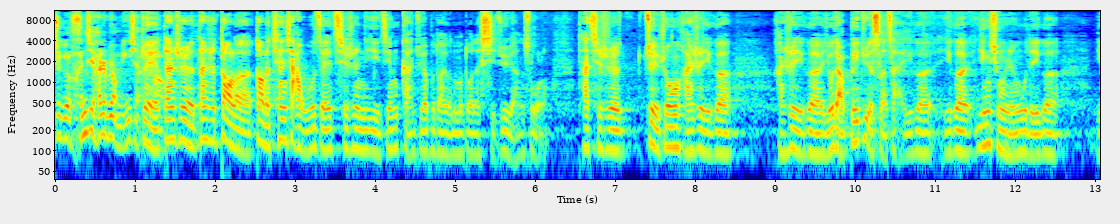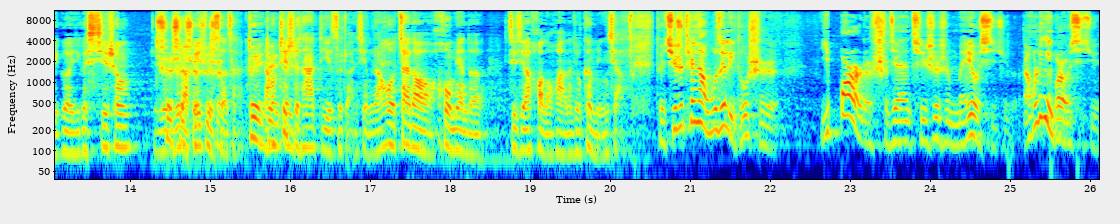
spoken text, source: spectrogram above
这个痕迹还是比较明显。对，但是但是到了到了《天下无贼》，其实你已经感觉不到有那么多的喜剧元素了。它其实最终还是一个还是一个有点悲剧色彩，一个一个英雄人物的一个一个一个牺牲。有点悲剧色彩，对，然后这是他第一次转型，然后再到后面的集结号的话，那就更明显了。对，其实《天下无贼》里头是一半的时间其实是没有喜剧的，然后另一半有喜剧。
